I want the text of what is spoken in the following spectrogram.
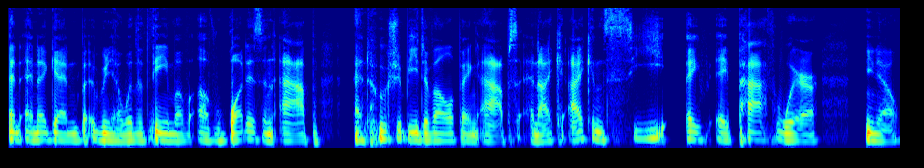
and and again, but you know with the theme of of what is an app and who should be developing apps, and I I can see a a path where you know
